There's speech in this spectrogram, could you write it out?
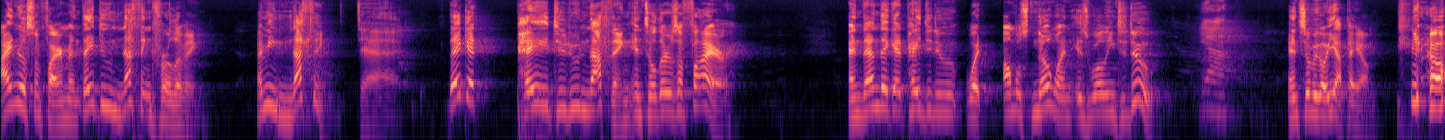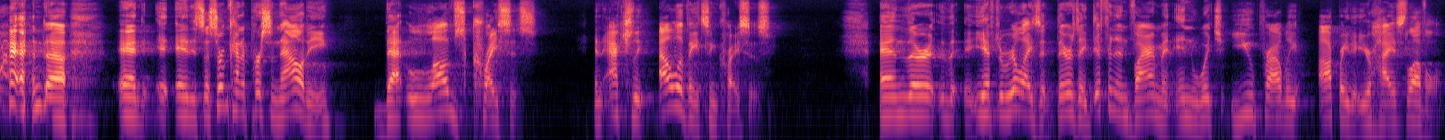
I know some firemen, they do nothing for a living. I mean, nothing. dad They get paid to do nothing until there's a fire. And then they get paid to do what almost no one is willing to do. Yeah. And so we go, yeah, pay them. you know, and, uh, and, and it's a certain kind of personality that loves crisis and actually elevates in crisis. And there, you have to realize that there's a different environment in which you probably operate at your highest level.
